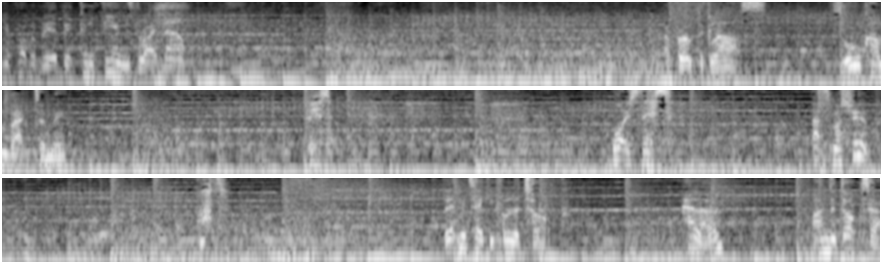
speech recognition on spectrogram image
You're probably a bit confused right now. I broke the glass. It's all come back to me. This. What is this? That's my ship. What? Let me take it from the top. Hello. I'm the doctor.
